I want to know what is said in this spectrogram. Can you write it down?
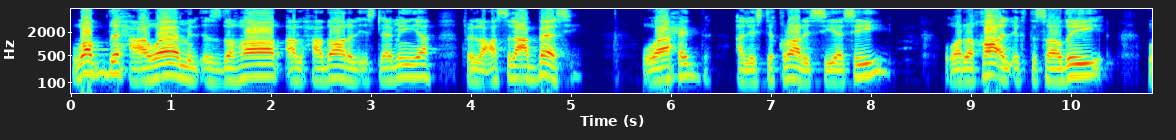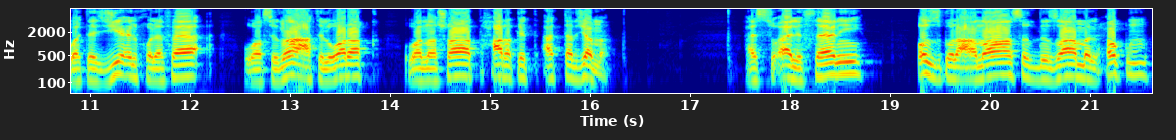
وضح عوامل إزدهار الحضارة الإسلامية في العصر العباسي. واحد الاستقرار السياسي والرخاء الاقتصادي وتشجيع الخلفاء وصناعة الورق ونشاط حركة الترجمة. السؤال الثاني أذكر عناصر نظام الحكم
